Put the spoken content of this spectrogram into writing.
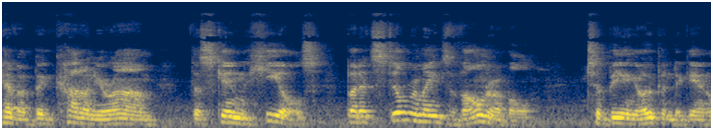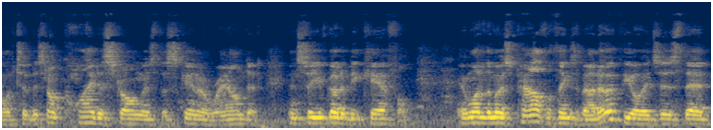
have a big cut on your arm, the skin heals, but it still remains vulnerable to being opened again or to it's not quite as strong as the skin around it. And so you've got to be careful. And one of the most powerful things about opioids is that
